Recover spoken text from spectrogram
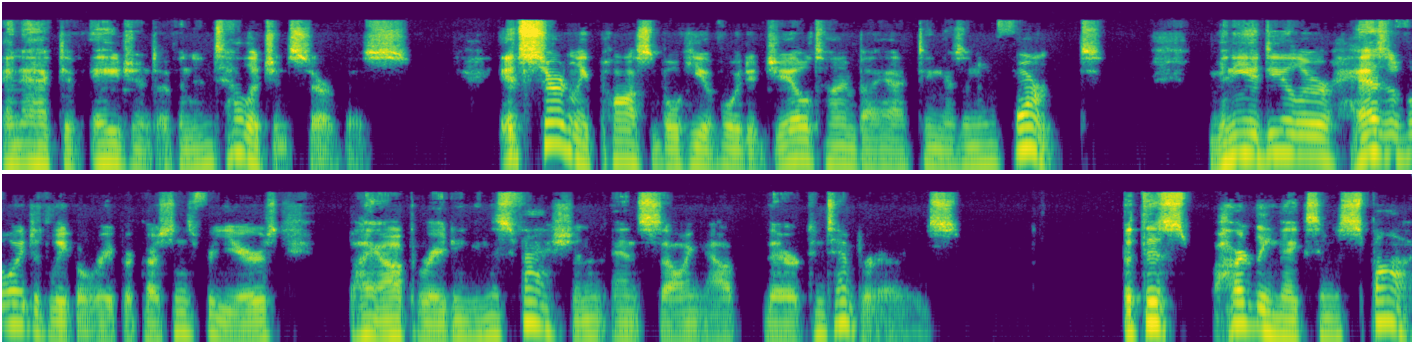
an active agent of an intelligence service. It's certainly possible he avoided jail time by acting as an informant. Many a dealer has avoided legal repercussions for years by operating in this fashion and selling out their contemporaries. But this hardly makes him a spy.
